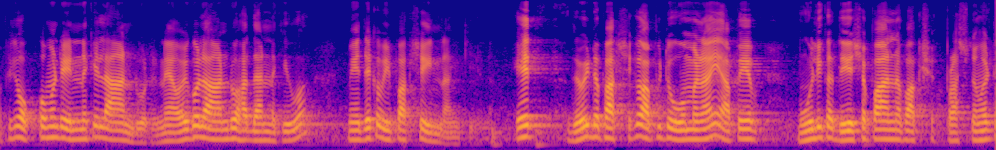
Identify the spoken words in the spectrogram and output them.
අපි ඔක්කොමට එන්න කියලා ආණ්ඩුවට නෑ ඔයගොල්ලෝ ආණ්ඩුව හදන්න කිව්වා මේ දෙක විපක්ෂේ ඉන්නම් කියලා. ඒත් ද්‍රවිඩ පක්ෂික අපිට උවමනයි අපේ මූලික දේශපාලන පක්ෂ ප්‍රශ්නවලට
